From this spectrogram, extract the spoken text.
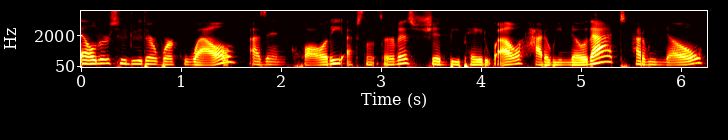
elders who do their work well, as in quality, excellent service, should be paid well. How do we know that? How do we know?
